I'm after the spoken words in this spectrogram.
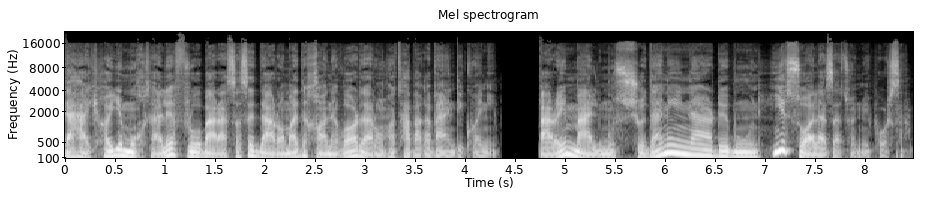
دهک های مختلف رو بر اساس درآمد خانوار در اونها طبقه بندی کنیم. برای ملموس شدن این نردبون یه سوال ازتون می‌پرسم.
